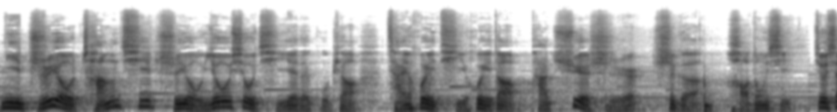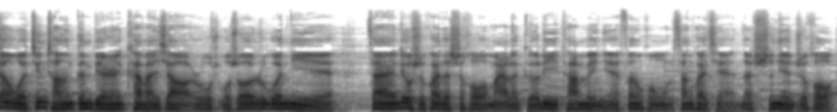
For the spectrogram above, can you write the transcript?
你只有长期持有优秀企业的股票，才会体会到它确实是个好东西。”就像我经常跟别人开玩笑，如我说，如果你在六十块的时候买了格力，它每年分红三块钱，那十年之后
